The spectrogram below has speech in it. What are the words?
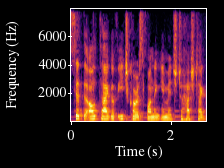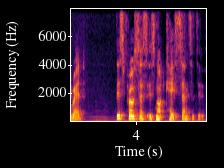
set the alt tag of each corresponding image to hashtag red. This process is not case sensitive.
